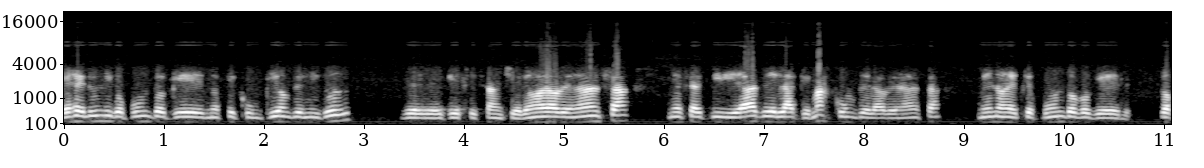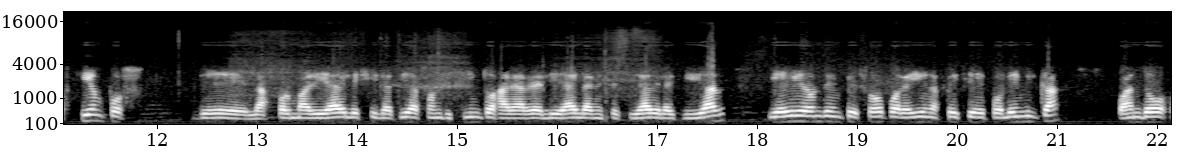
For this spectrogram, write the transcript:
es el único punto que no se cumplió en plenitud desde que se sancionó la ordenanza, en esa actividad es la que más cumple la ordenanza, menos este punto porque los tiempos de las formalidades legislativas son distintos a la realidad y la necesidad de la actividad. Y ahí es donde empezó por ahí una especie de polémica cuando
